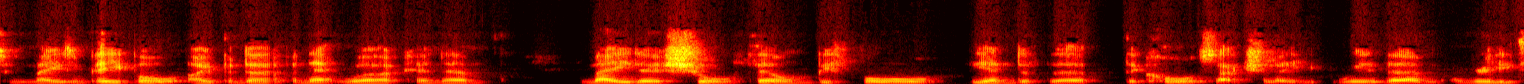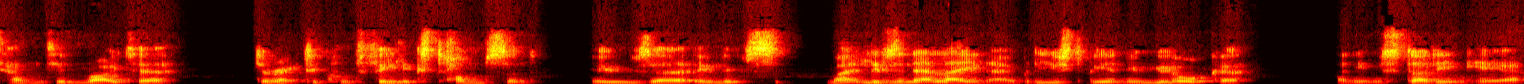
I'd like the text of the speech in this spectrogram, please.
some amazing people, opened up a network, and um, made a short film before the end of the, the course, actually, with um, a really talented writer director called Felix Thompson, who's uh, who lives well, lives in LA now, but he used to be a New Yorker, and he was studying here.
